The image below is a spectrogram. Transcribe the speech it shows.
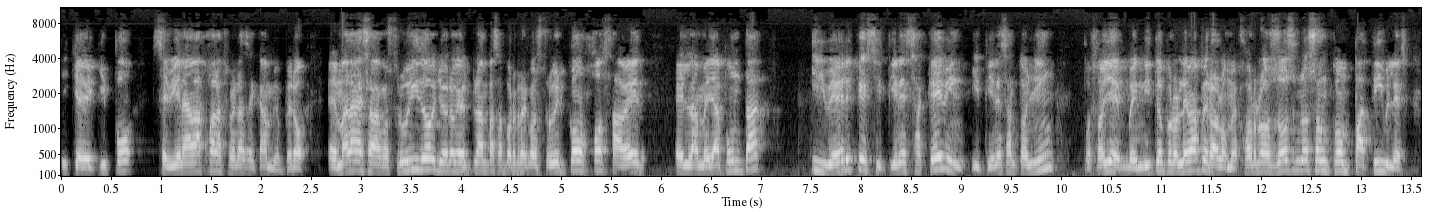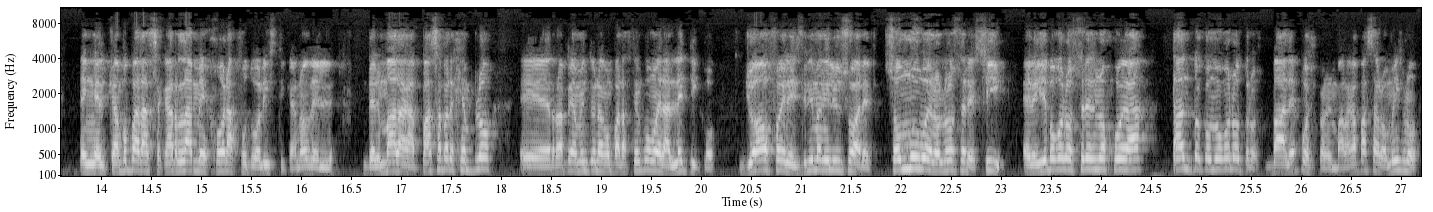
y que el equipo se viene abajo a las primeras de cambio. Pero el Málaga ha construido, yo creo que el plan pasa por reconstruir con Jozabed en la media punta y ver que si tienes a Kevin y tienes a Antoñín, pues oye, bendito problema, pero a lo mejor los dos no son compatibles en el campo para sacar la mejora futbolística ¿no? del, del Málaga. Pasa, por ejemplo, eh, rápidamente una comparación con el Atlético. Joao Félix, Driman y Luis Suárez, ¿son muy buenos los tres? Sí. ¿El equipo con los tres no juega tanto como con otros? Vale, pues con el Málaga pasa lo mismo.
